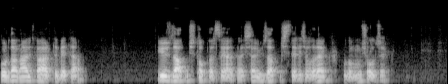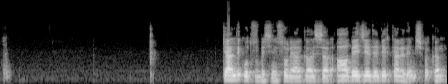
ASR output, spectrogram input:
Buradan alfa artı beta %60 toplarsak arkadaşlar 160 derece olarak bulunmuş olacak. Geldik 35. soruya arkadaşlar. ABCD bir kare demiş bakın.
